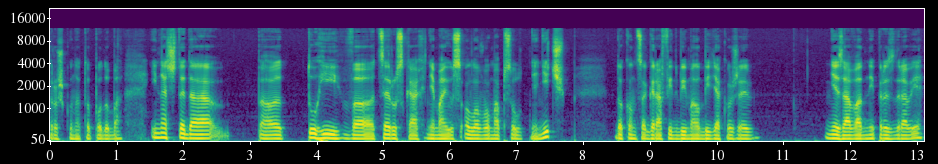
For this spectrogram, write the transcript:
trošku na to podobá. Ináč teda e, tuhy v ceruskách nemajú s olovom absolútne nič. Dokonca grafit by mal byť akože nezávadný pre zdravie.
